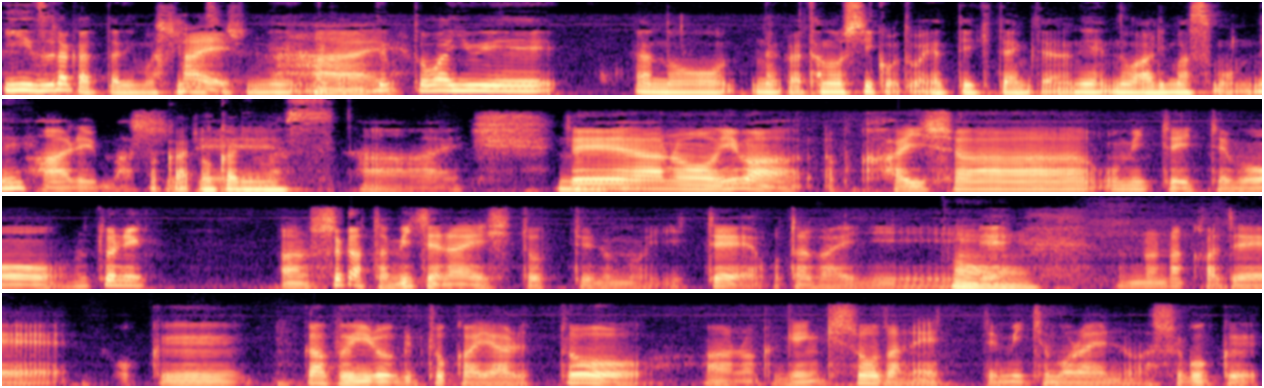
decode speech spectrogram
言いづらかったりもしますしね。はい。とはいえ、あの、なんか楽しいことをやっていきたいみたいなね、のはありますもんね。ありますね。わかかります。はい。で、うん、あの、今、会社を見ていても、本当に、あの、姿見てない人っていうのもいて、お互いにね。うん、その中で、僕が Vlog とかやると、あなんか元気そうだねって見てもらえるのはすごく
